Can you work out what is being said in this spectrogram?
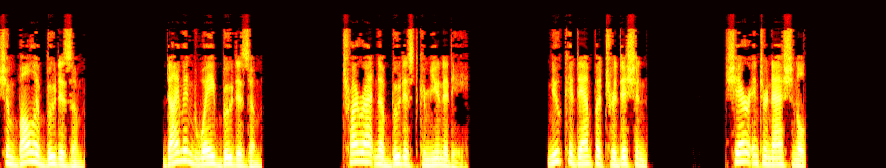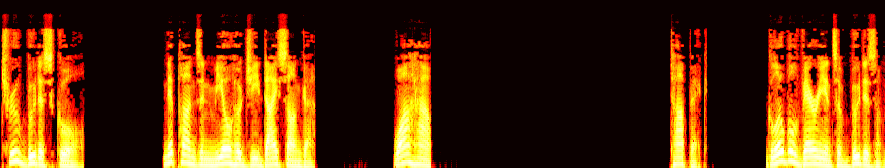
Shambhala Buddhism Diamond Way Buddhism Triratna Buddhist community New Kadampa tradition Share International True Buddha School Nipponzan Myohoji Daisanga Wahao Topic. Global variants of Buddhism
